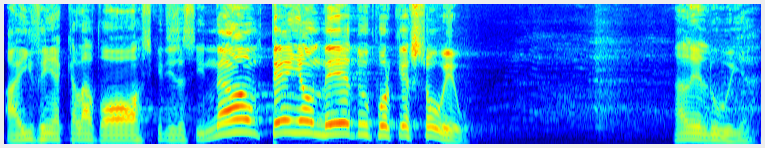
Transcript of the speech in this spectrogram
Aí vem aquela voz que diz assim: Não tenham medo, porque sou eu. Aleluia.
